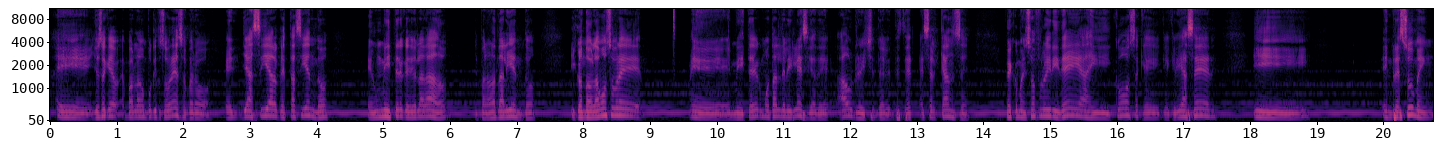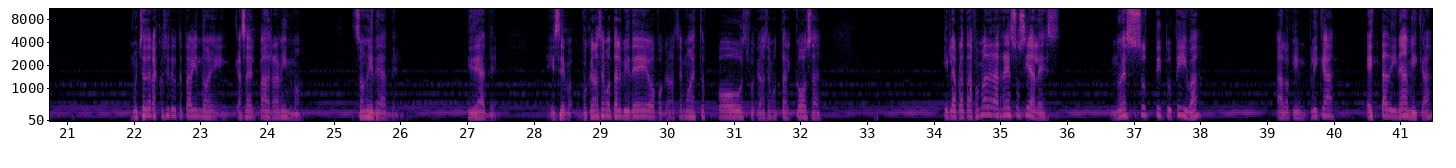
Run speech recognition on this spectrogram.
Eh, yo sé que va a hablar un poquito sobre eso, pero él ya hacía lo que está haciendo en un ministerio que Dios le ha dado, de palabras de aliento, y cuando hablamos sobre eh, el ministerio como tal de la iglesia, de outreach, de, ese alcance, pues comenzó a fluir ideas y cosas que, quería hacer. Y en resumen, muchas de las cositas que usted está viendo en casa del Padre ahora mismo son ideas de él. Ideas de él. Dice, ¿por qué no hacemos tal video? ¿Por qué no hacemos estos posts? ¿Por qué no hacemos tal cosa? Y la plataforma de las redes sociales no es sustitutiva a lo que implica esta dinámica,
